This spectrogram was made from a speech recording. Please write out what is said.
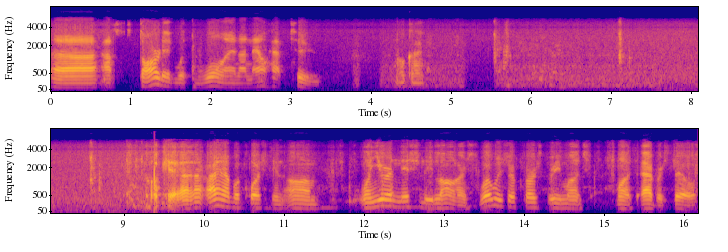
Uh, I started with one. I now have two. Okay. Okay, I, I have a question. Um, when you initially launched, what was your first three months months average sales?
